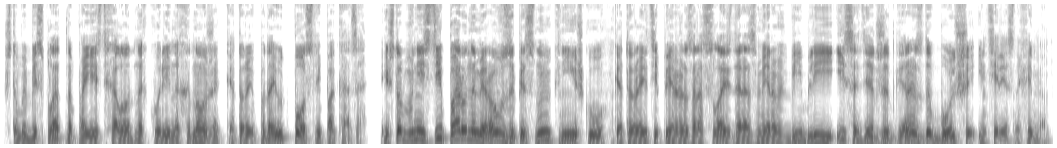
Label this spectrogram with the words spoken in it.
чтобы бесплатно поесть холодных куриных ножек, которые подают после показа, и чтобы внести пару номеров в записную книжку, которая теперь разрослась до размеров Библии и содержит гораздо больше интересных имен.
